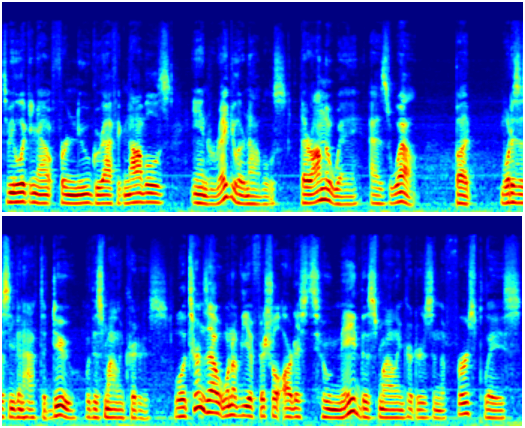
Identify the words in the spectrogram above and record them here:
to be looking out for new graphic novels and regular novels that are on the way as well. But what does this even have to do with the Smiling Critters? Well, it turns out one of the official artists who made the Smiling Critters in the first place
